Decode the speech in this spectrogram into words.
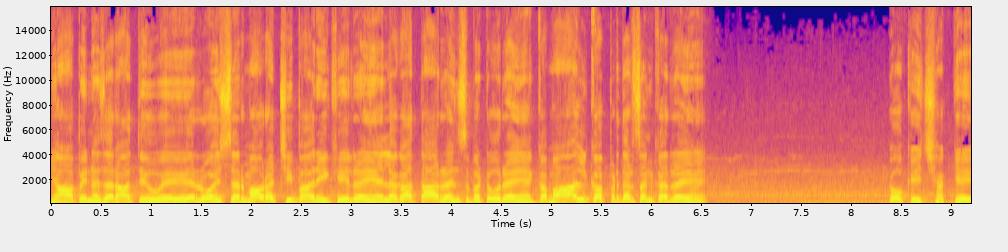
यहाँ पे नज़र आते हुए रोहित शर्मा और अच्छी पारी खेल रहे हैं, लगातार रन्स बटोर रहे हैं, कमाल का प्रदर्शन कर रहे हैं। चौके छक्के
